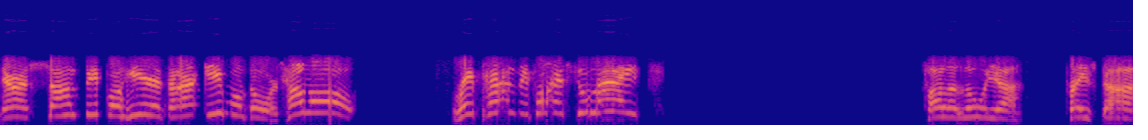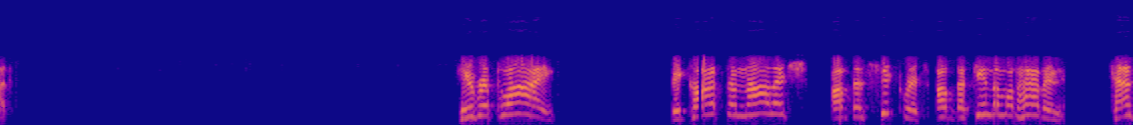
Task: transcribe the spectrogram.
There are some people here that are evil doers. Hello. Repent before it's too late. Hallelujah. Praise God. He replied, because the knowledge of the secrets of the kingdom of heaven has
